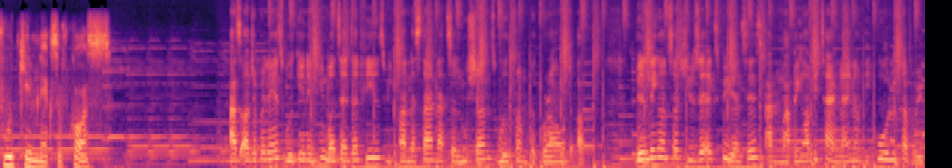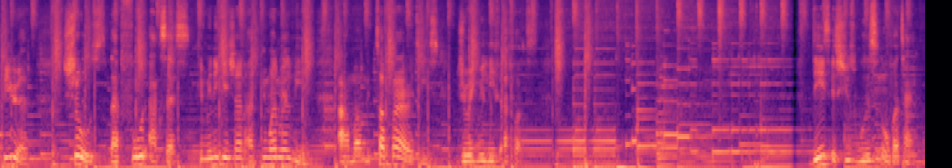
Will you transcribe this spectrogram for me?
food came next, of course. As entrepreneurs working in human-centered fields, we understand that solutions work from the ground up. Building on such user experiences and mapping out the timeline of the whole recovery period shows that food access, communication, and human well-being are among the top priorities during relief efforts. These issues worsen over time,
